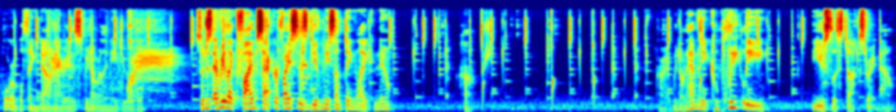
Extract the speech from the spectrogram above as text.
horrible thing down there is. We don't really need you either. So does every, like, five sacrifices give me something, like, new? Huh. Alright, we don't have any completely useless ducks right now.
